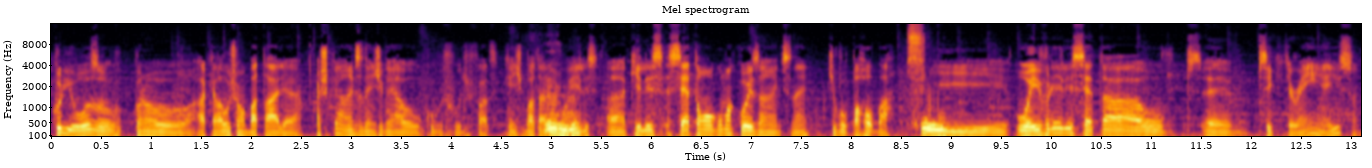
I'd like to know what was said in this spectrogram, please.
curioso quando aquela última batalha, acho que é antes da gente ganhar o Food, de fato, que a gente batalha com Uhum. eles, ah, que eles setam alguma coisa antes, né, tipo, pra roubar. Sim. E o Avery ele seta o é, Psychic Terrain, é isso? O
